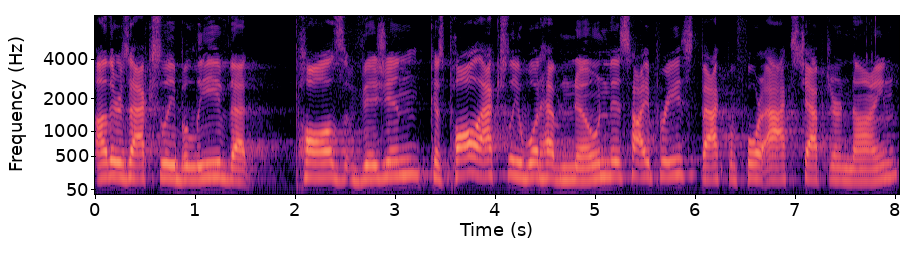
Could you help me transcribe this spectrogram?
others actually believe that Paul's vision, because Paul actually would have known this high priest back before Acts chapter 9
